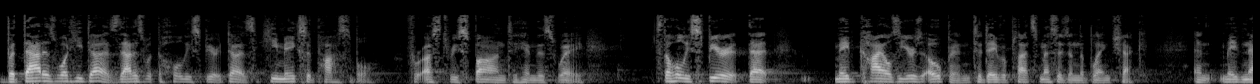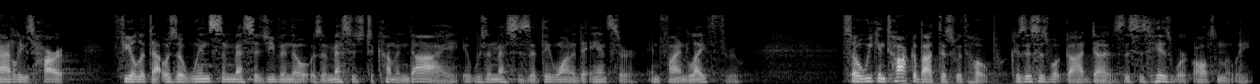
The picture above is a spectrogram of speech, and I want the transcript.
but that is what he does. That is what the Holy Spirit does. He makes it possible for us to respond to him this way. It's the Holy Spirit that made Kyle's ears open to David Platt's message on the blank check and made Natalie's heart feel that that was a winsome message, even though it was a message to come and die. It was a message that they wanted to answer and find life through. So we can talk about this with hope because this is what God does. This is His work ultimately.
